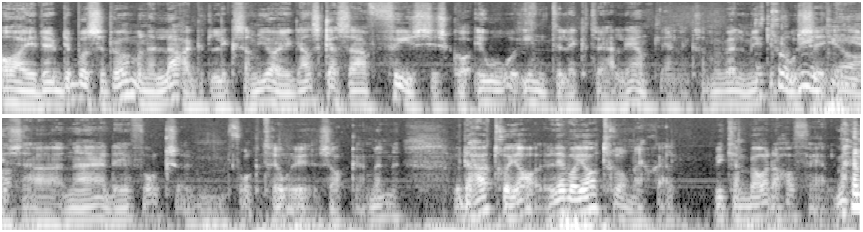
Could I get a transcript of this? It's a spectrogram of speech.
Oj, det, det beror på hur man är lagd. Liksom. Jag är ganska så fysisk och ointellektuell egentligen. Liksom. Och väldigt mycket poesi. Så här, nej, det är folk, folk tror ju saker. Men, och det här tror jag, det är vad jag tror mig själv. Vi kan båda ha fel. Men,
